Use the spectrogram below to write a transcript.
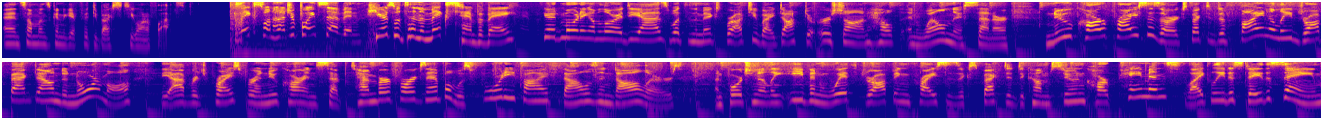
and someone's going to get 50 bucks to Tijuana Flats. Mix 100.7. Here's what's in the mix, Tampa Bay. Good morning. I'm Laura Diaz. What's in the mix brought to you by Dr. Urshan Health and Wellness Center. New car prices are expected to finally drop back down to normal. The average price for a new car in September, for example, was $45,000. Unfortunately, even with dropping prices expected to come soon, car payments likely to stay the same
